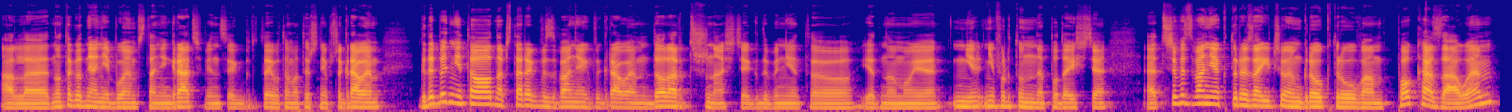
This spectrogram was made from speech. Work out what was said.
ale no tego dnia nie byłem w stanie grać, więc jakby tutaj automatycznie przegrałem. Gdyby nie to, na czterech wyzwaniach wygrałem dolar 13, gdyby nie to jedno moje nie, niefortunne podejście. E, Trzy wyzwania, które zaliczyłem grą, którą wam pokazałem.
